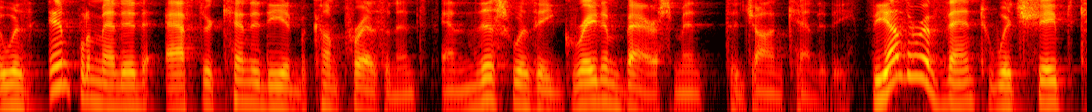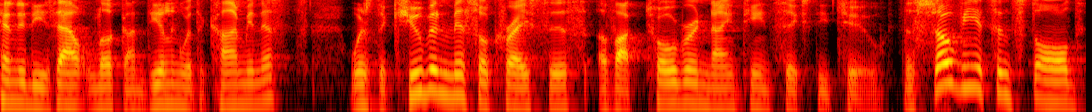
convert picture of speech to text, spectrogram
it was implemented after Kennedy had become president, and this was a great embarrassment to John Kennedy. The other event which shaped Kennedy's outlook on dealing with the communists was the Cuban Missile Crisis of October 1962. The Soviets installed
